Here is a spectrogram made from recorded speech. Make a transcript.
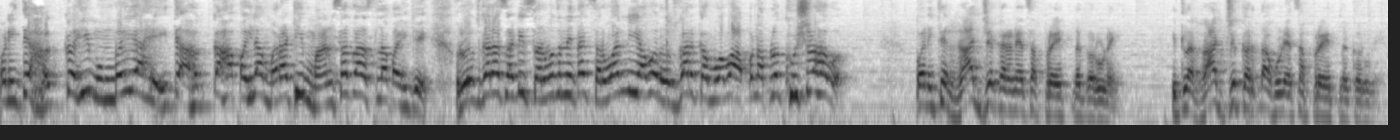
पण इथे हक्क ही मुंबई आहे. इथे हक्क हा पहिला मराठी माणसाचा असला पाहिजे. रोजगारासाठी सर्वजण येतात सर्वांनी यावं रोजगार कमवावा आपण आपलं खुश राहावं. पण इथे राज्य करण्याचा प्रयत्न करू नये. इथला राज्यकर्ता होण्याचा प्रयत्न करू नये.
